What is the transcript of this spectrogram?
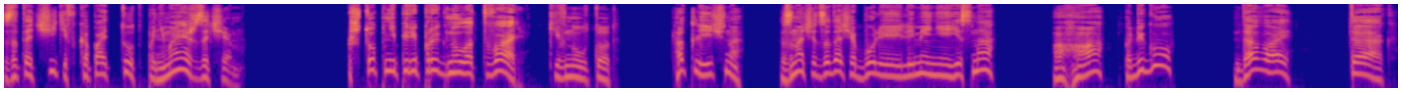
заточить и вкопать тут, понимаешь, зачем? «Чтоб не перепрыгнула тварь!» — кивнул тот. «Отлично. Значит, задача более или менее ясна?» «Ага, побегу». «Давай. Так,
